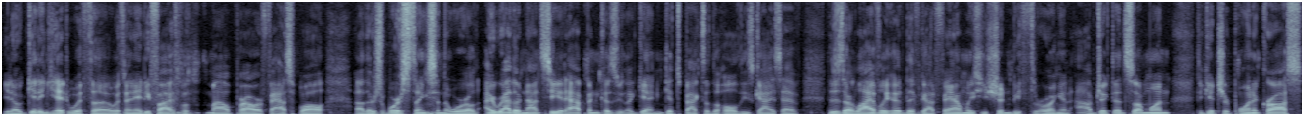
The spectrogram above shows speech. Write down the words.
you know getting hit with uh, with an 85 mile per hour fastball. Uh, there's worse things in the world. I'd rather not see it happen because again, gets back to the whole. These guys have this is their livelihood. They've got families. You shouldn't be throwing an object at someone to get your point across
